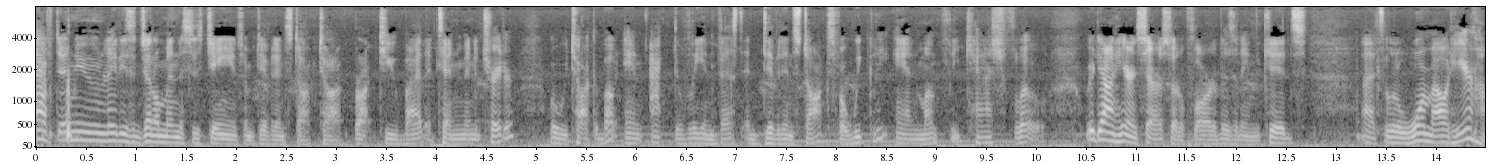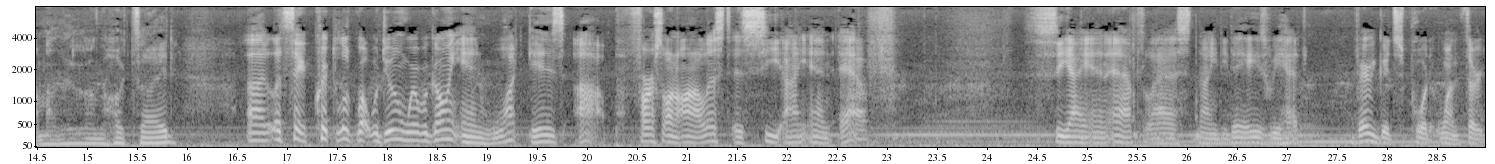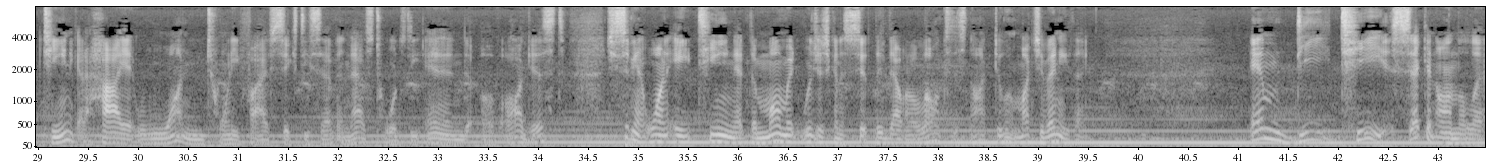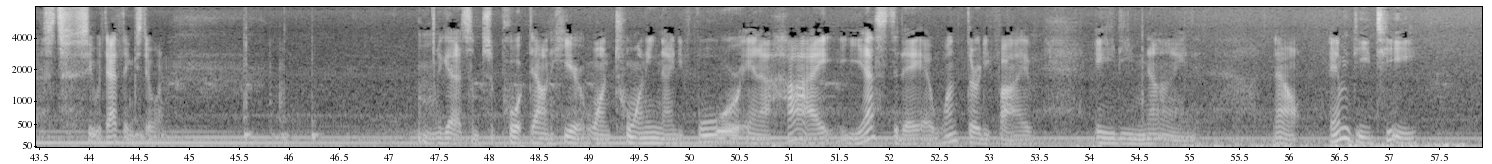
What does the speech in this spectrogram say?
Afternoon, ladies and gentlemen. This is James from Dividend Stock Talk, brought to you by the 10 Minute Trader, where we talk about and actively invest in dividend stocks for weekly and monthly cash flow. We're down here in Sarasota, Florida, visiting the kids. Uh, it's a little warm out here. I'm a little on the hot side. Uh, let's take a quick look what we're doing, where we're going, and what is up. First on our list is CINF. CINF, last 90 days, we had very good support at 113. Got a high at 125.67. That's towards the end of August. She's sitting at 118 at the moment. We're just going to sit leave that one alone because it's not doing much of anything. MDT is second on the list. See what that thing's doing. We got some support down here at 120.94 and a high yesterday at 135.89. Now, MDT,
